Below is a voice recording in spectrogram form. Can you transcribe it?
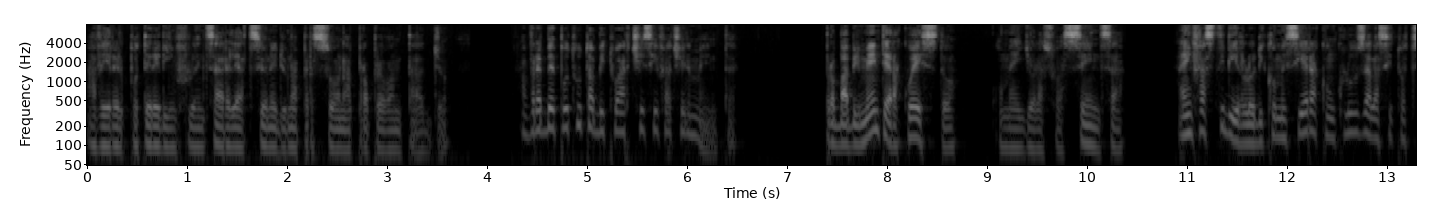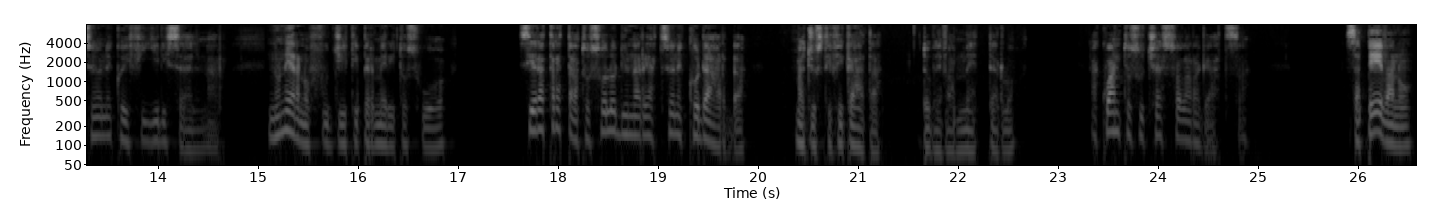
avere il potere di influenzare le azioni di una persona a proprio vantaggio. Avrebbe potuto abituarcisi facilmente. Probabilmente era questo, o meglio la sua assenza, a infastidirlo di come si era conclusa la situazione coi figli di Selnar. Non erano fuggiti per merito suo. Si era trattato solo di una reazione codarda, ma giustificata, doveva ammetterlo, a quanto successo alla ragazza. Sapevano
